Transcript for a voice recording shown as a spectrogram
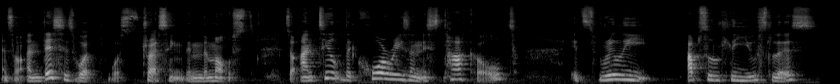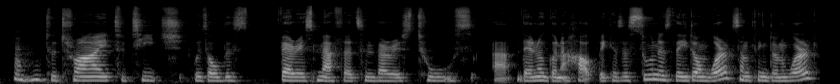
and so on. And this is what was stressing them the most. So until the core reason is tackled, it's really absolutely useless mm-hmm. to try to teach with all these various methods and various tools. Uh, they're not going to help because as soon as they don't work, something don't work,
